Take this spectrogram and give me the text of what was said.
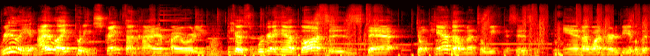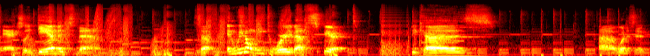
really, I like putting strength on higher priority because we're going to have bosses that don't have elemental weaknesses, and I want her to be able to actually damage them. So, and we don't need to worry about spirit because uh, what is it?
